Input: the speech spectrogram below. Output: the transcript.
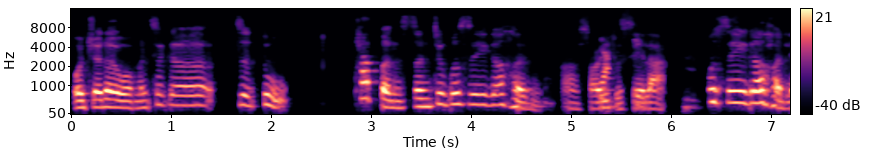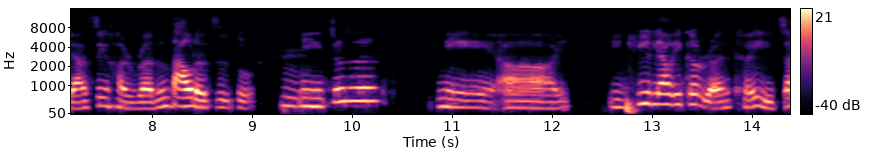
我觉得我们这个制度，它本身就不是一个很啊，sorry 不是啦，不是一个很良心、很人道的制度。嗯，你就是你啊，你预料一个人可以在。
